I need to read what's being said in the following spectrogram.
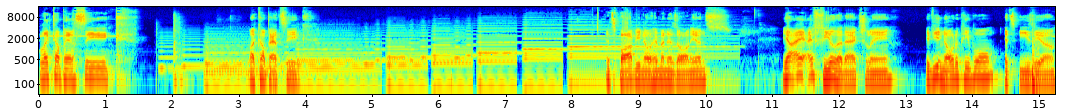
Lekker persik. Lekker persik. It's Barb, you know him and his audience. Yeah, I, I feel that actually. If you know the people, it's easier.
